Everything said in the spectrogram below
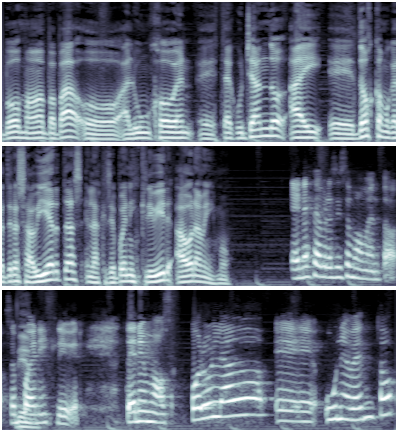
vos, mamá, papá o algún joven está escuchando, hay dos convocatorias abiertas en las que se pueden inscribir ahora mismo en este preciso momento se pueden inscribir. Tenemos, por un lado, eh, un evento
